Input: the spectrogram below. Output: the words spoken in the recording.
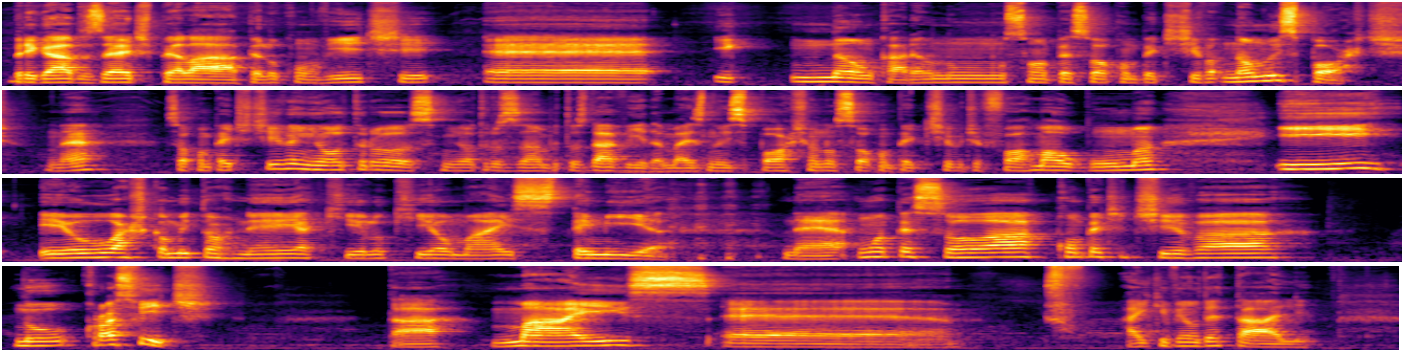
Obrigado, Zed, pela, pelo convite. É, e não, cara, eu não sou uma pessoa competitiva, não no esporte, né? Sou competitiva em outros, em outros âmbitos da vida, mas no esporte eu não sou competitivo de forma alguma. E eu acho que eu me tornei aquilo que eu mais temia, né? Uma pessoa competitiva no CrossFit, tá? Mas é... aí que vem o detalhe.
